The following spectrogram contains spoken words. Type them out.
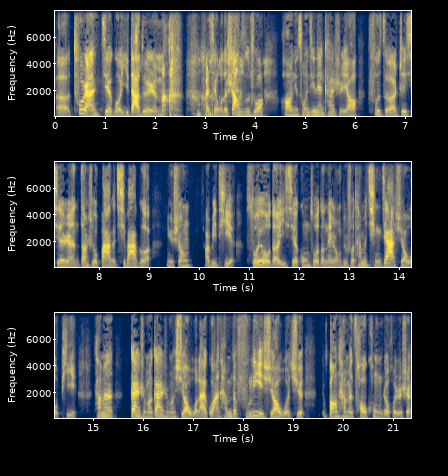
呃，突然接过一大队人马，而且我的上司说，好，你从今天开始要负责这些人，当时有八个七八个女生。RBT 所有的一些工作的内容，比如说他们请假需要我批，他们干什么干什么需要我来管，他们的福利需要我去帮他们操控着，或者是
